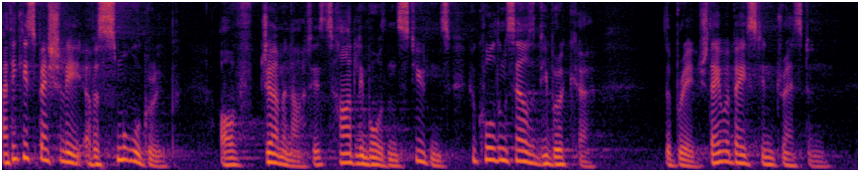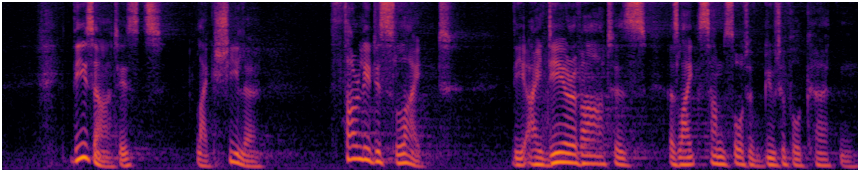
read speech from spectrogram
I think especially of a small group of German artists, hardly more than students, who called themselves Die Brücke, the bridge. They were based in Dresden. These artists, like Schiele, thoroughly disliked the idea of art as, as like some sort of beautiful curtain.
